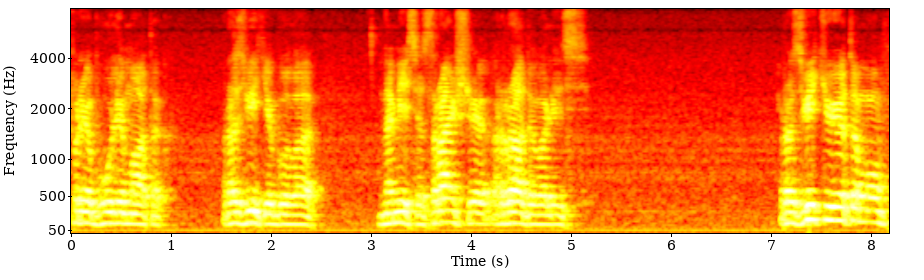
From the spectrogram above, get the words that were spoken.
при обгуле маток. Развитие было на месяц раньше, радовались развитию этому.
